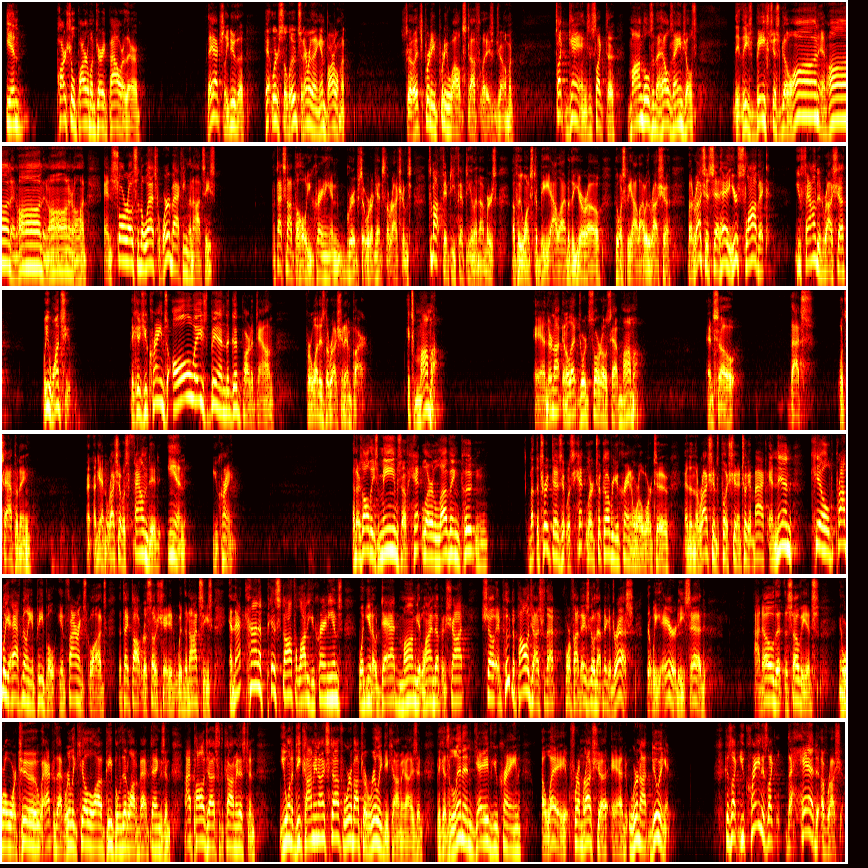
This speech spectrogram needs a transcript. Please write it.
in partial parliamentary power there. They actually do the Hitler salutes and everything in parliament. So it's pretty, pretty wild stuff, ladies and gentlemen. It's like gangs. It's like the Mongols and the Hells Angels. These beefs just go on and on and on and on and on and Soros in the West were backing the Nazis. But that's not the whole Ukrainian groups that were against the Russians. It's about 50 50 in the numbers of who wants to be allied with the Euro, who wants to be allied with Russia. But Russia said, hey, you're Slavic. You founded Russia. We want you. Because Ukraine's always been the good part of town for what is the Russian Empire. It's mama. And they're not going to let George Soros have mama. And so that's what's happening. Again, Russia was founded in Ukraine. And there's all these memes of Hitler loving Putin. But the truth is, it was Hitler took over Ukraine in World War II, and then the Russians pushed in and took it back, and then killed probably a half million people in firing squads that they thought were associated with the Nazis. And that kind of pissed off a lot of Ukrainians when, you know, dad, mom get lined up and shot. So, and Putin apologized for that four or five days ago in that big address that we aired. He said, I know that the Soviets in World War II, after that, really killed a lot of people and did a lot of bad things. And I apologize for the communists. And you want to decommunize stuff? We're about to really decommunize it because Lenin gave Ukraine away from Russia and we're not doing it. Because, like, Ukraine is like the head of Russia.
